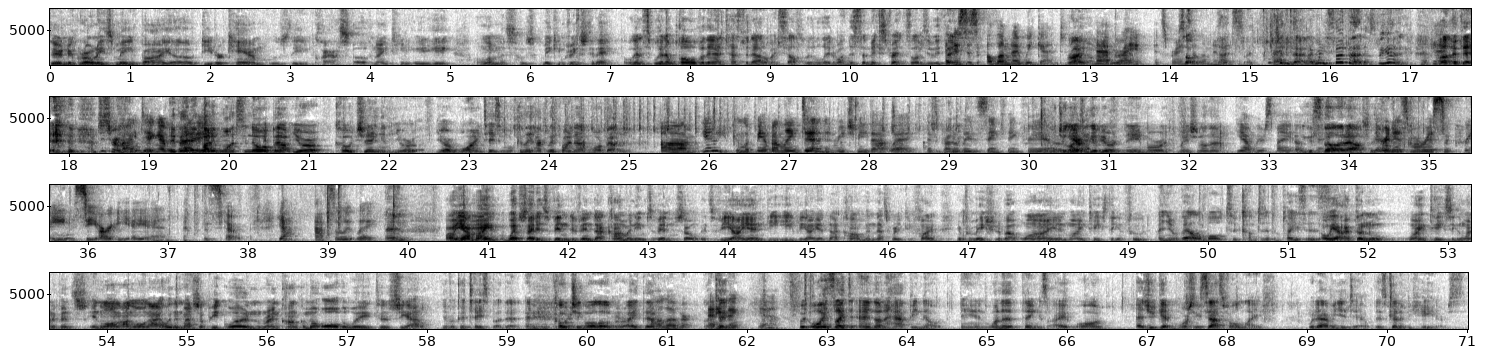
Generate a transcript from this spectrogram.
They're Negronis made by uh, Dieter Kam, who's the class of 1988 alumnus who's making drinks today. We're gonna we're gonna go over there and test it out on myself a little later on. This is a mixed drink, so let me see what you think. And this is alumni weekend. right. Alumni At weekend. Bryant. It's Bryant's so alumni that's I weekend. mentioned Right. that. I already said that. That's the beginning. Okay. Well, if, they- I'm just reminding everybody. if anybody wants to know about your coaching and your your wine tasting, what can they? How can they find out more about you? Um, yeah, you can look me up on LinkedIn and reach me that way. That's probably the same thing for you. Would you like Yeah. to give your name or information on that? Yeah, where's my, okay. You can spell it out. for There you. it is, Marissa Crean, C R E A N. So, yeah, absolutely. And Oh yeah, my website is vindevin.com. My name's Vin, so it's V-I-N-D-E-V-I-N.com, and that's where you can find information about wine and wine tasting and food. and you're available to come to different places. Oh yeah, I've done wine tasting and wine events in Long on Long Island, in Massapequa, and Ronkonkoma, all the way to Seattle. You have a good taste bud that, and coaching all over, right there. All over. Okay. Anything. Yeah. We always like to end on a happy note, and one of the things I, all, as you get more successful in life, whatever you do, there's going to be haters,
